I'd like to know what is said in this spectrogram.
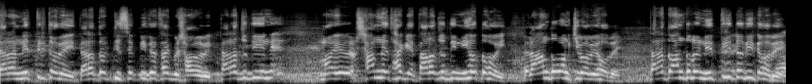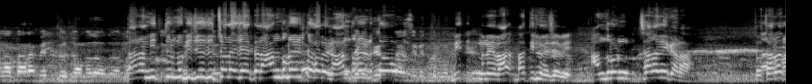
যারা নেতৃত্ব দেয় তারা তো একটি সেফটিতে থাকবে স্বাভাবিক। তারা যদি মানে সামনে থাকে তারা যদি নিহত হয় তাহলে আন্দোলন কীভাবে হবে? তারা তো আন্দোলন নেতৃত্ব দিতে হবে। তারা মৃত্যুর মুখে যদি চলে যায় তাহলে আন্দোলন তো হবে না। আন্দোলন তো মানে বাতিল হয়ে যাবে। আন্দোলন চালাবে কারা? তো তারা তো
